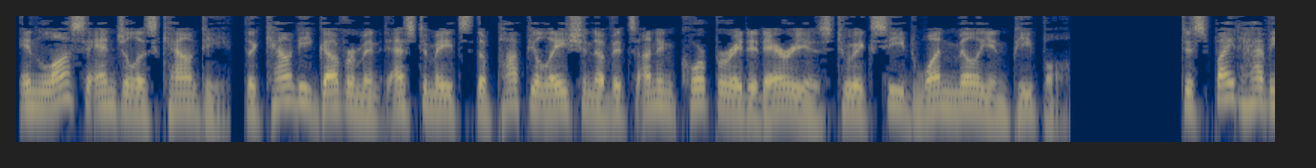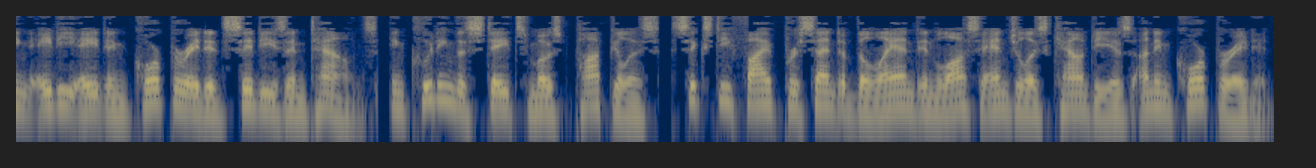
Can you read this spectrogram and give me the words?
In Los Angeles County, the county government estimates the population of its unincorporated areas to exceed 1 million people. Despite having 88 incorporated cities and towns, including the state's most populous, 65% of the land in Los Angeles County is unincorporated,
